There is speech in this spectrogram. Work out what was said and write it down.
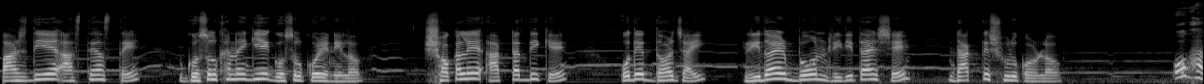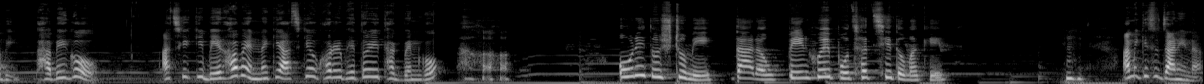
পাশ দিয়ে আস্তে আস্তে গোসলখানায় গিয়ে গোসল করে নিল। সকালে আটটার দিকে ওদের দরজায় হৃদয়ের বোন হৃদিতা এসে ডাকতে শুরু করল। ও ভাবি ভাবি গো আজকে কি বের হবেন নাকি আজকেও ঘরের ভেতরেই থাকবেন গো? ওরে দুষ্টু মেয়ে দাঁড়াও বের হয়ে বোঝাচ্ছি তোমাকে। আমি কিছু জানি না।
